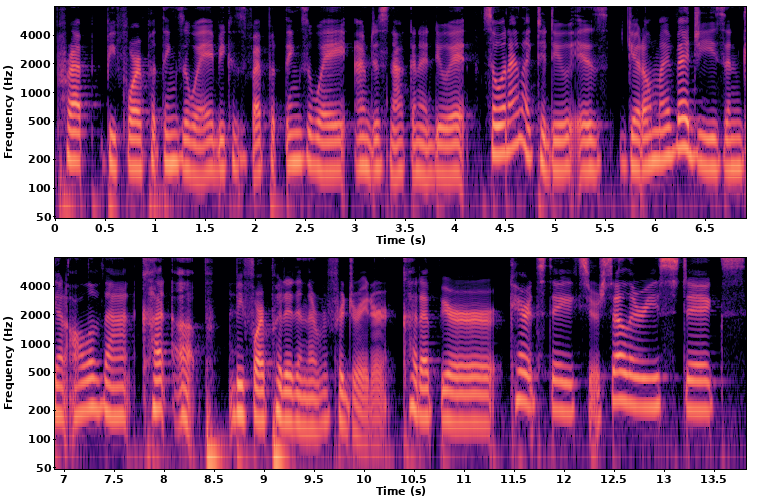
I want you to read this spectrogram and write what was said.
prep before I put things away because if I put things away, I'm just not going to do it. So what I like to do is get all my veggies and get all of that cut up before I put it in the refrigerator. Cut up your carrot sticks, your celery sticks.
